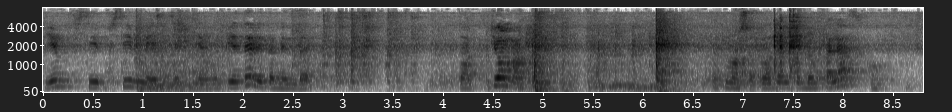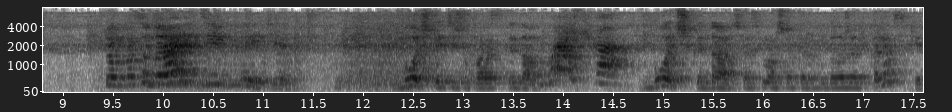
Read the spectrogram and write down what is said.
П'ємо всі, всі вместе п'ємо. Ви п'єте вітамін Д? Так, Тьома. Так, Маша, кладемо тебе в коляску. Тьом, пособирай ці эти, бочки ті, що порозкидав. Васька. Бочки, да. Зараз Маша каже, буде лежати в коляскі.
